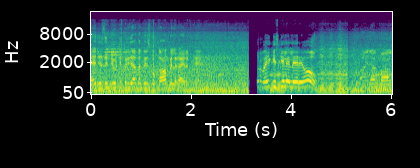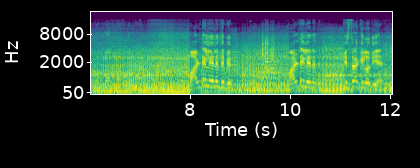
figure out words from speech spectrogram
ये जिस दिन ड्यूटी फिर जाता फिर इसको काम पे लगाए रखते हैं। और भाई किसके लिए ले रहे हो? यार माल माल्टे लेने थे फिर। माल्टे लेने थे। किस तरह किलो दिया है?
